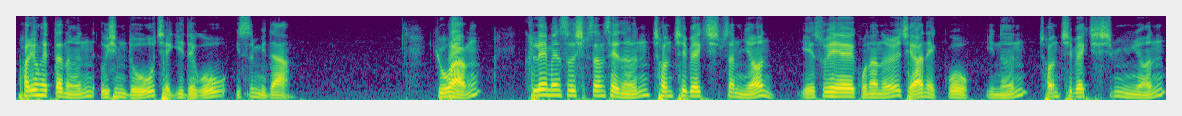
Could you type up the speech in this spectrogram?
활용했다는 의심도 제기되고 있습니다. 교황 클레멘스 13세는 1713년 예수회의 고난을 제안했고 이는 1776년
